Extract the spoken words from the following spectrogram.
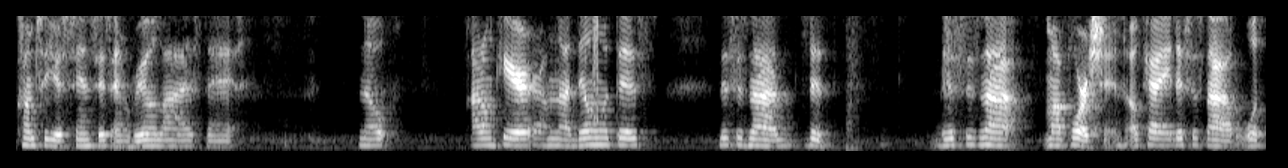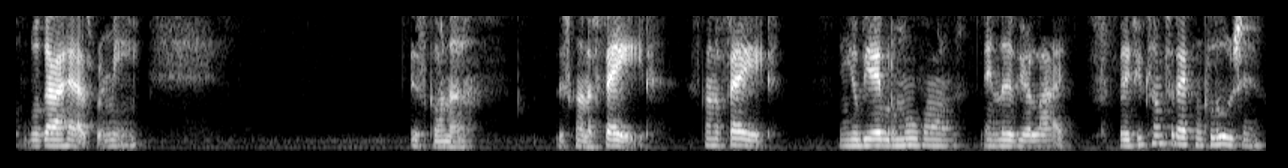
come to your senses and realize that nope, I don't care. I'm not dealing with this. This is not the this is not my portion, okay? This is not what, what God has for me. It's gonna it's gonna fade. It's gonna fade. And you'll be able to move on and live your life. But if you come to that conclusion,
